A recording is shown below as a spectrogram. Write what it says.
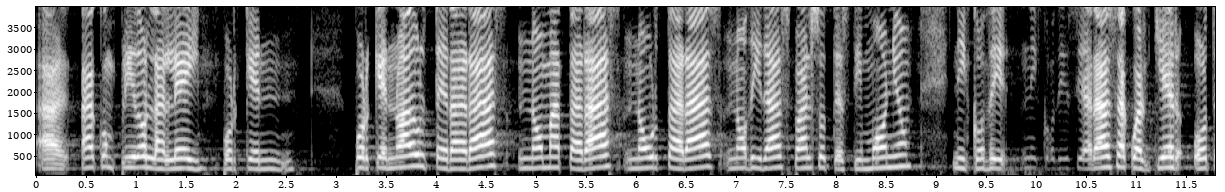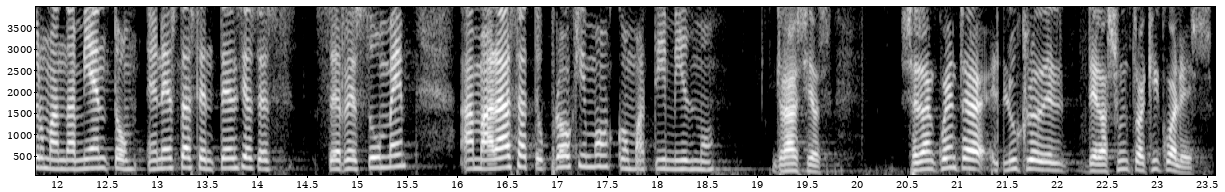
ha cumplido la ley, porque porque no adulterarás, no matarás, no hurtarás, no dirás falso testimonio, ni, codiciarás a cualquier otro mandamiento. En estas sentencias se, resume, amarás a tu prójimo como a ti mismo. Gracias. ¿Se dan cuenta el núcleo del, del asunto aquí cuál es?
